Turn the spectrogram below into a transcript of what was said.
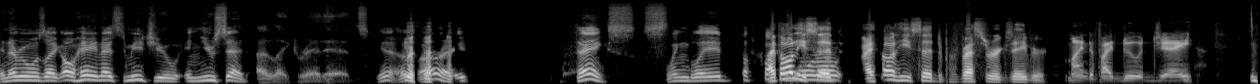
and everyone was like, Oh, hey, nice to meet you. And you said, I like redheads. Yeah, oh, all right. Thanks, Slingblade. The fuck I thought he said on? I thought he said to Professor Xavier, mind if I do it, Jay?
